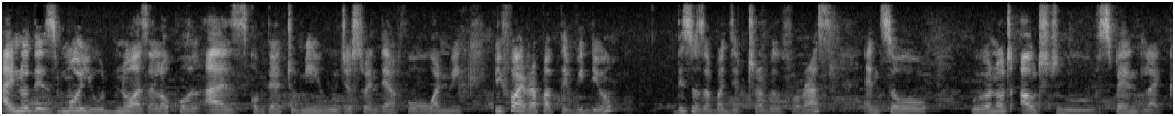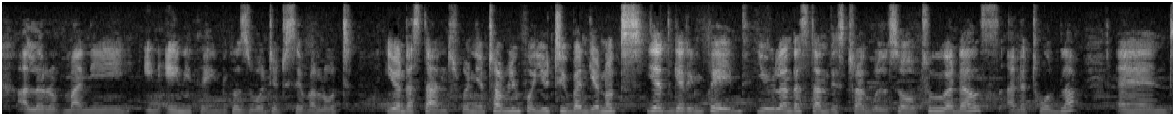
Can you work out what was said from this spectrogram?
I know there's more you would know as a local as compared to me who just went there for one week. Before i wrap up the video this was a budget travel for us and so we were not out to spend like a lot of money in anything because we wanted to save a lot. You understand? When you're traveling for youtube and you're not yet getting paid you will understand the struggle. So two adults and a toddler and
